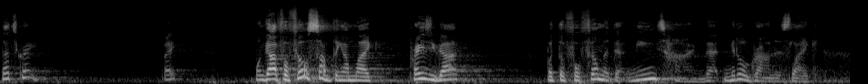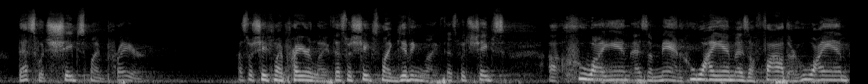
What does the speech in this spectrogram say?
that's great. Right? When God fulfills something, I'm like, Praise you, God. But the fulfillment, that meantime, that middle ground is like, that's what shapes my prayer. That's what shapes my prayer life. That's what shapes my giving life. That's what shapes uh, who I am as a man, who I am as a father, who I am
